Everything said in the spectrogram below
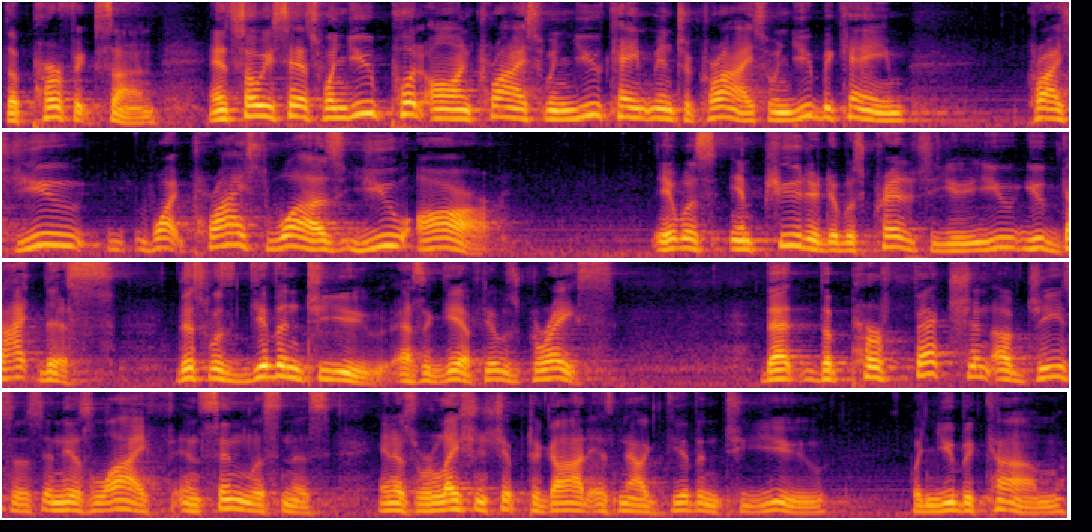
the perfect son. And so he says, when you put on Christ, when you came into Christ, when you became Christ, you what Christ was, you are. It was imputed, it was credited to you. You you got this. This was given to you as a gift. It was grace that the perfection of Jesus in his life and sinlessness and his relationship to God is now given to you when you become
